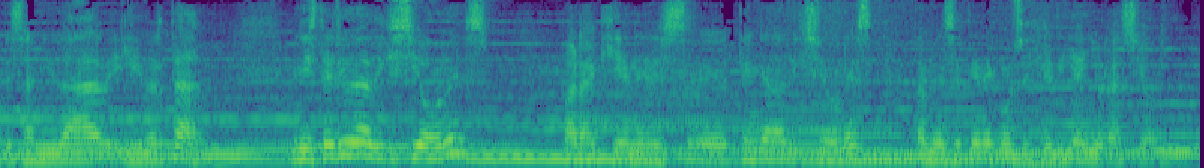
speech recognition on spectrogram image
de sanidad y libertad. Ministerio de Adicciones, para quienes eh, tengan adicciones, también se tiene consejería y oración.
